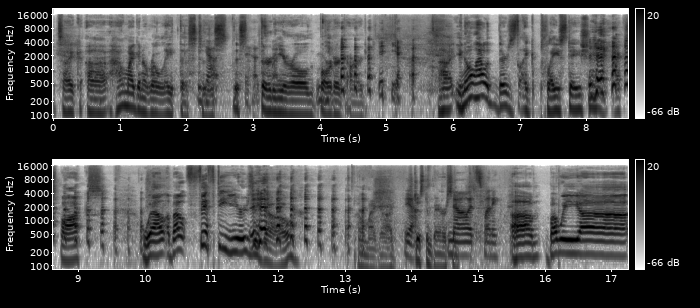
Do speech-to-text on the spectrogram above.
It's like, uh, how am I going to relate this to Yeah, this this thirty funny. year old border guard? yeah. Uh, you know how there's like PlayStation, Xbox? Well, about 50 years ago. Oh my God. Yeah. It's just embarrassing. No, it's funny. But we uh,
